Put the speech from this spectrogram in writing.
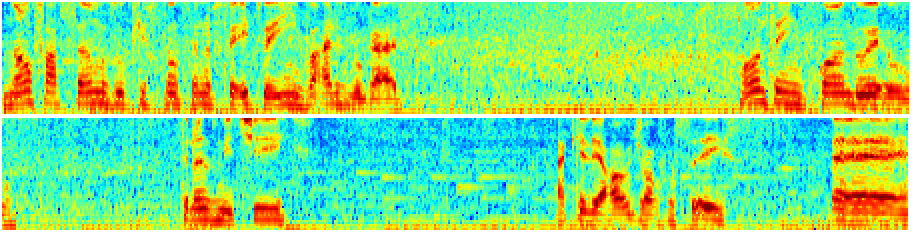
Não façamos o que estão sendo feito aí em vários lugares. Ontem, quando eu transmiti aquele áudio a vocês, é,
